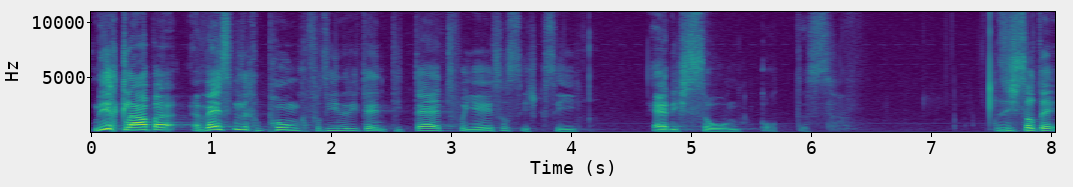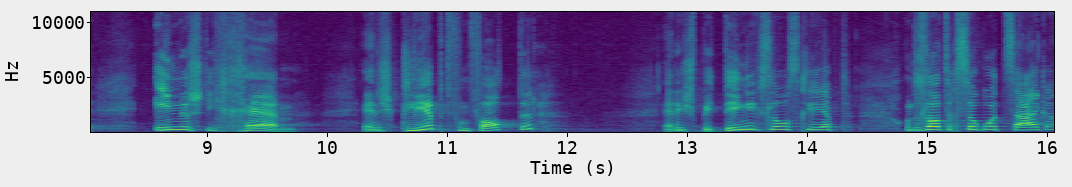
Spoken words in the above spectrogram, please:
Und ich glaube, ein wesentlicher Punkt von seiner Identität von Jesus war, er ist Sohn Gottes. Das ist so der innerste Kern. Er ist geliebt vom Vater. Er ist bedingungslos geliebt. Und das lässt sich so gut zeigen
